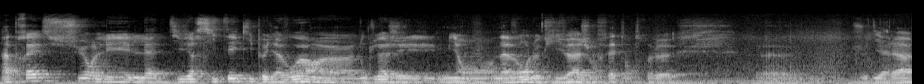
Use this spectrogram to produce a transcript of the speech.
Après, sur la diversité qu'il peut y avoir, euh, donc là j'ai mis en avant le clivage en fait entre le, euh, je dis à la hein,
